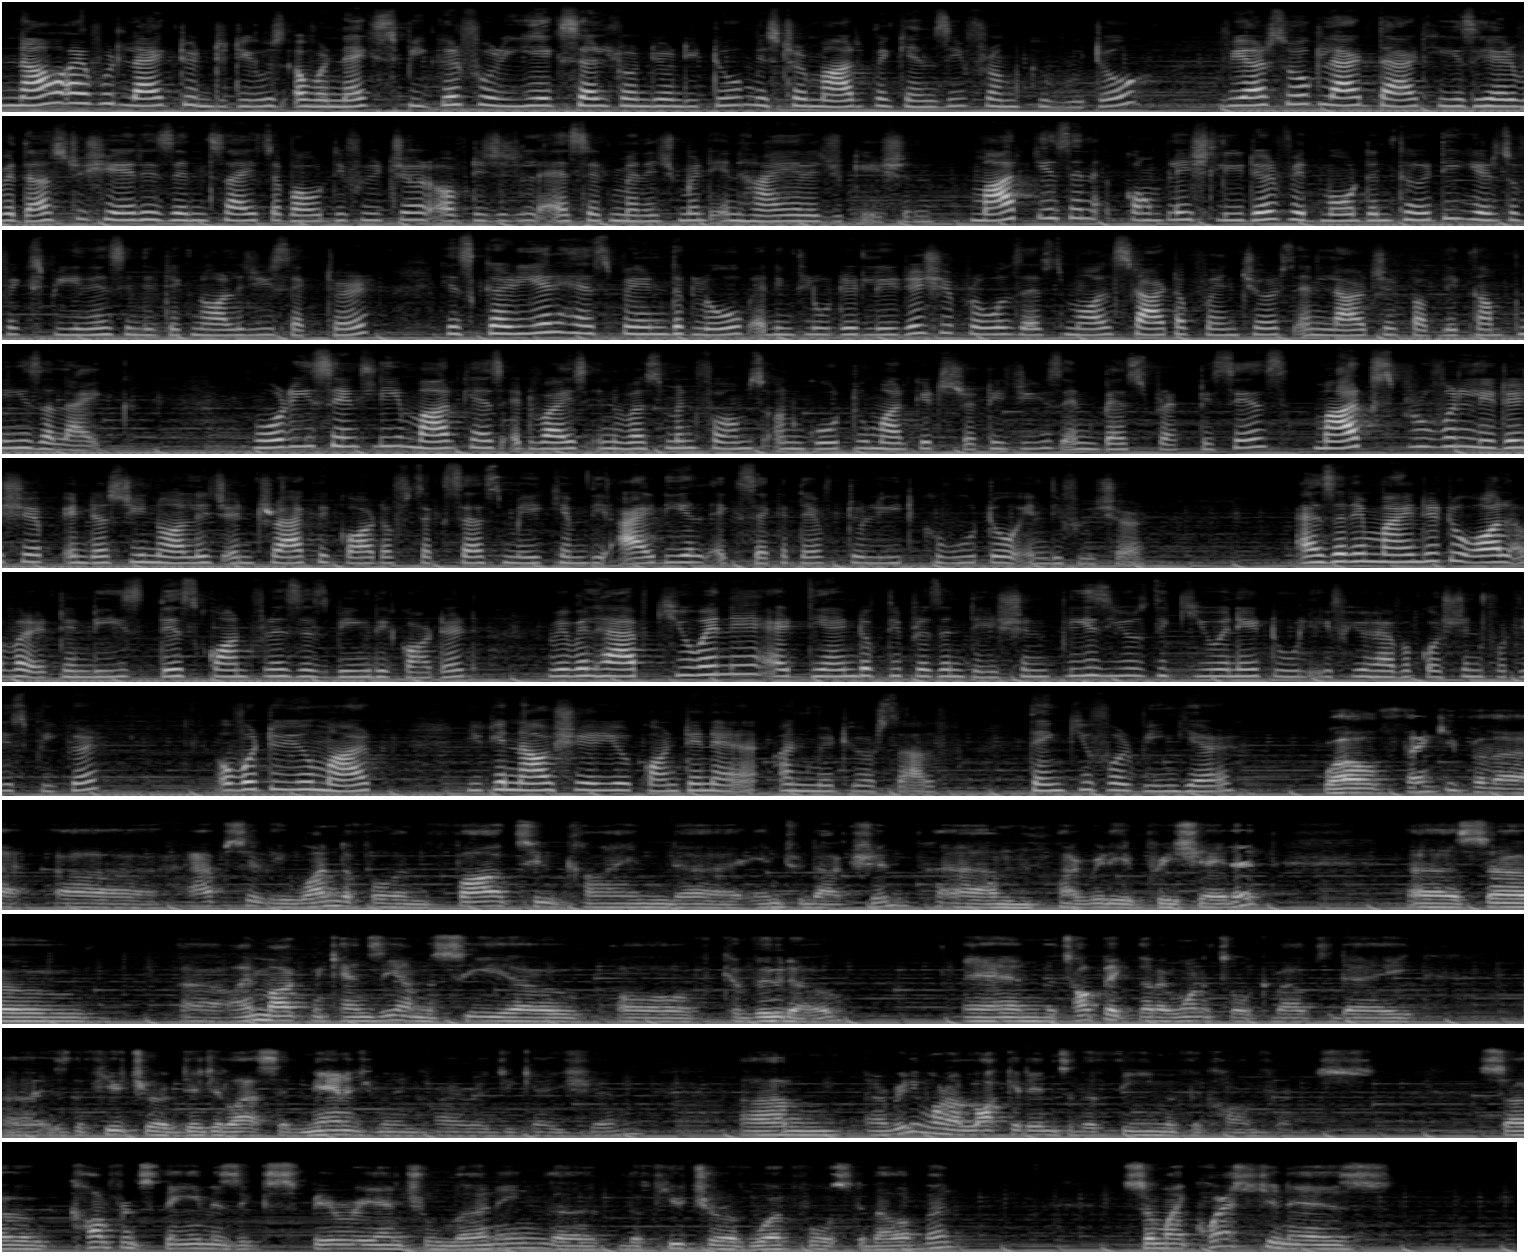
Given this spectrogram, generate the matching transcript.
Now I would like to introduce our next speaker for eXL 2022, Mr. Mark McKenzie from Kivuto. We are so glad that he is here with us to share his insights about the future of digital asset management in higher education. Mark is an accomplished leader with more than 30 years of experience in the technology sector. His career has spanned the globe and included leadership roles at small startup ventures and larger public companies alike. More recently, Mark has advised investment firms on go to market strategies and best practices. Mark's proven leadership, industry knowledge, and track record of success make him the ideal executive to lead Kivuto in the future. As a reminder to all our attendees, this conference is being recorded. We will have Q&A at the end of the presentation. Please use the Q&A tool if you have a question for the speaker. Over to you, Mark. You can now share your content and unmute yourself. Thank you for being here. Well, thank you for that uh, absolutely wonderful and far too kind uh, introduction. Um, I really appreciate it. Uh, so, uh, I'm Mark McKenzie. I'm the CEO of Kivuto. And the topic that I want to talk about today uh, is the future of digital asset management in higher education. Um, I really want to lock it into the theme of the conference. So, conference theme is experiential learning, the, the future of workforce development. So, my question is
